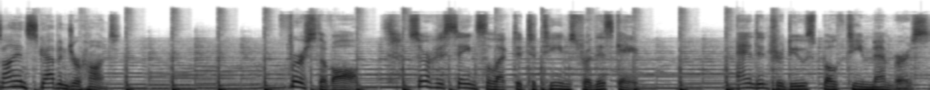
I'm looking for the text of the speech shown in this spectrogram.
science scavenger hunt. First of all, Sir Hussein selected two teams for this game and introduced both team members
